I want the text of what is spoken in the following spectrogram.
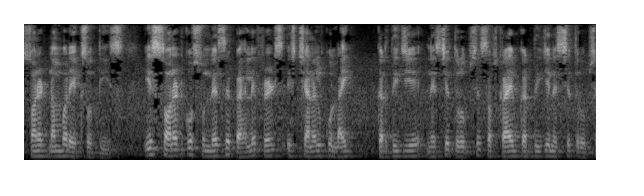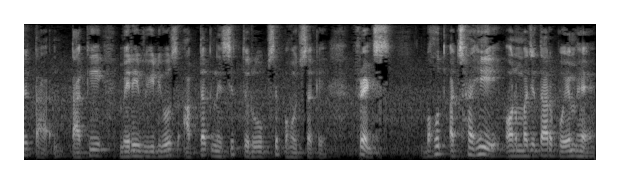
सोनेट नंबर 130 इस सोनेट को सुनने से पहले फ्रेंड्स इस चैनल को लाइक कर दीजिए निश्चित रूप से सब्सक्राइब कर दीजिए निश्चित रूप से ता, ताकि मेरी वीडियोस आप तक निश्चित रूप से पहुँच सके। फ्रेंड्स बहुत अच्छा ही और मज़ेदार पोएम है।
